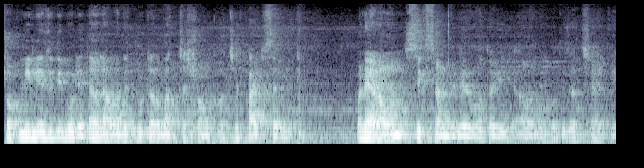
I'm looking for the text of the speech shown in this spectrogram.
সব মিলিয়ে যদি বলি, তাহলে আমাদের টোটাল বাচ্চার সংখ্যা হচ্ছে ফাইভ সেভেন্টি মানে অ্যারাউন্ড সিক্স হান্ড্রেডের মতোই আমাদের হতে যাচ্ছে আর কি।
